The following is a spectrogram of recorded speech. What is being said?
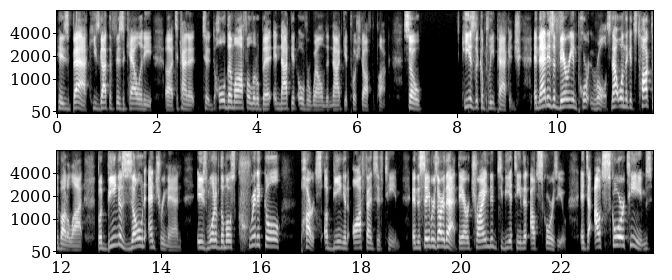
his back, he's got the physicality uh, to kind of to hold them off a little bit and not get overwhelmed and not get pushed off the puck. So he is the complete package. And that is a very important role. It's not one that gets talked about a lot, but being a zone entry man is one of the most critical parts of being an offensive team. And the Sabres are that. They are trying to, to be a team that outscores you. And to outscore teams,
